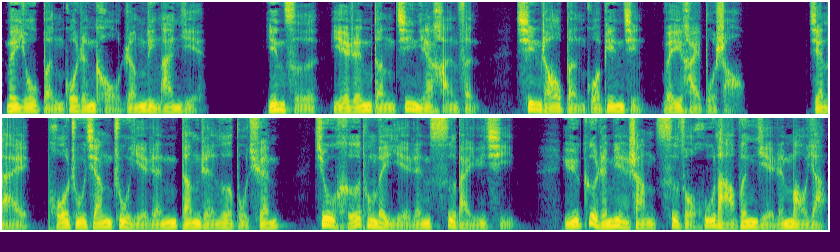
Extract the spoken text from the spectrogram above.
内有本国人口仍令安业。因此，野人等积年寒愤，侵扰本国边境，危害不少。近来，婆珠江驻野人等忍恶不圈，就合同类野人四百余起，于个人面上赐作呼腊温野人帽样，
